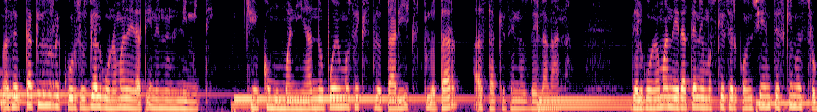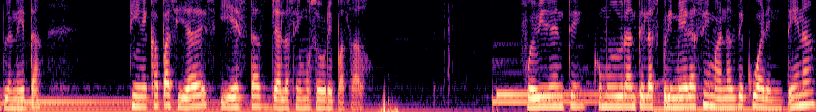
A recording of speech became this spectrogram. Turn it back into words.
no acepta que los recursos de alguna manera tienen un límite, que como humanidad no podemos explotar y explotar hasta que se nos dé la gana. De alguna manera tenemos que ser conscientes que nuestro planeta tiene capacidades y estas ya las hemos sobrepasado. Fue evidente como durante las primeras semanas de cuarentena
